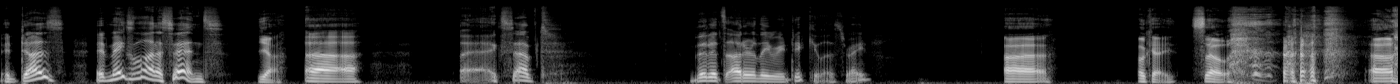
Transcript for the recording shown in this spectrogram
it does. It makes a lot of sense. Yeah. Uh, except that it's utterly ridiculous, right? Uh, okay. So, uh,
